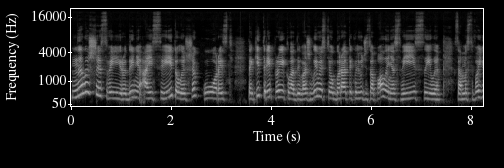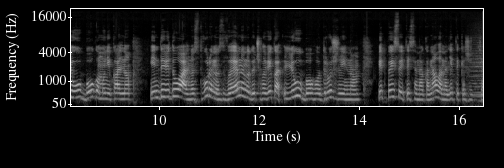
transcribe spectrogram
не лише своїй родині, а й світу лише користь. Такі три приклади важливості обирати ключ запалення своєї сили, саме свою Богом унікально. Індивідуально створену, звернену до чоловіка любого дружину. Підписуйтеся на канал Аналітики життя.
